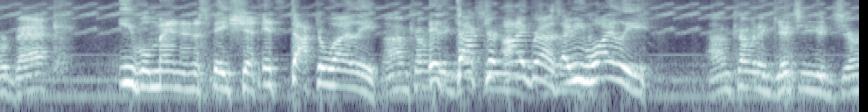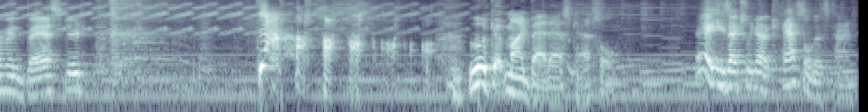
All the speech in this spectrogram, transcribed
We're back. Evil men in a spaceship. It's Dr. Wily. I'm coming to It's get Dr. you, you Eyebrows. I mean Wily. I'm coming to get you, you German bastard. Look at my badass castle. Hey, he's actually got a castle this time.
